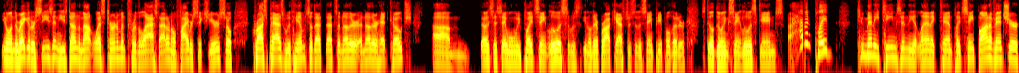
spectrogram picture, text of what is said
you know, in the regular season. He's done the Mountain West tournament for the last, I don't know, five or six years. So cross paths with him. So that that's another another head coach. Um, as I say, when we played St. Louis, it was you know their broadcasters are the same people that are still doing St. Louis games. I haven't played too many teams in the Atlantic 10. Played St. Bonaventure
